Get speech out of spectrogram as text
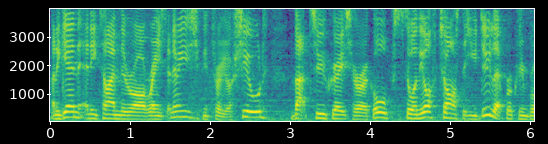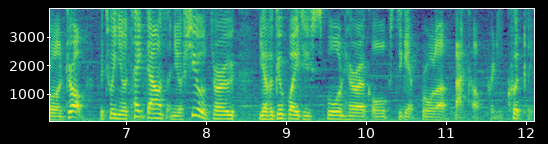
And again, anytime there are ranged enemies, you can throw your shield. That too creates heroic orbs, so on the off chance that you do let Brooklyn Brawler drop, between your takedowns and your shield throw, you have a good way to spawn heroic orbs to get Brawler back up pretty quickly.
